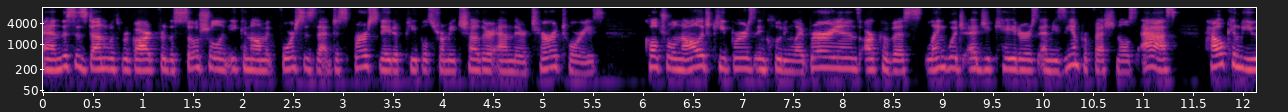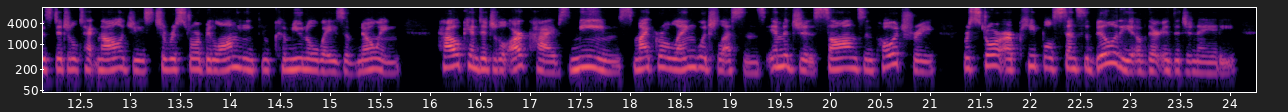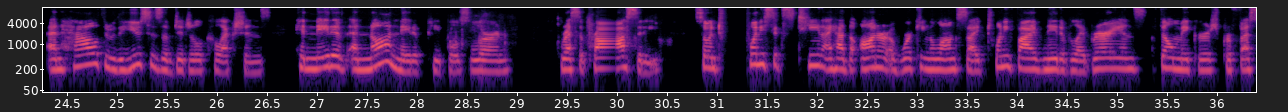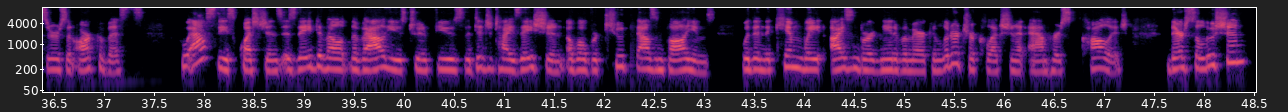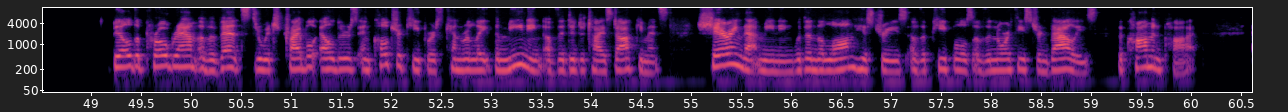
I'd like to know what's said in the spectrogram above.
And this is done with regard for the social and economic forces that disperse Native peoples from each other and their territories. Cultural knowledge keepers, including librarians, archivists, language educators, and museum professionals, ask how can we use digital technologies to restore belonging through communal ways of knowing? How can digital archives, memes, micro language lessons, images, songs, and poetry restore our people's sensibility of their indigeneity? And how, through the uses of digital collections, can Native and non Native peoples learn reciprocity? So in 2016, I had the honor of working alongside 25 Native librarians, filmmakers, professors, and archivists who asked these questions as they developed the values to infuse the digitization of over 2,000 volumes within the Kim Wait Eisenberg Native American Literature Collection at Amherst College. Their solution? Build a program of events through which tribal elders and culture keepers can relate the meaning of the digitized documents, sharing that meaning within the long histories of the peoples of the Northeastern Valleys, the Common Pot.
